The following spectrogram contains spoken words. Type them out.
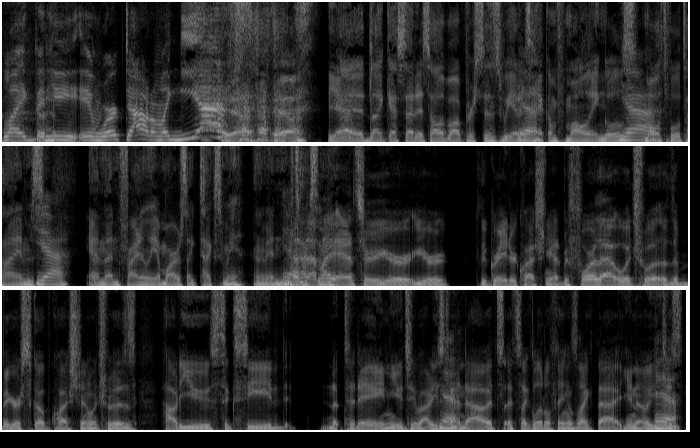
like that he it worked out, I'm like, yes. Yeah. Yeah, it- like I said, it's all about persistence. We had to Yeah. attack him from all angles Yeah. multiple times. Yeah. And then finally Ammar's like, text me. And then Yeah. And that me. might answer your your the greater question you had before that, which was the bigger scope question, which was how do you succeed today in YouTube? How do you Yeah. stand out? It's it's like little things like that, you know. You Yeah. just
